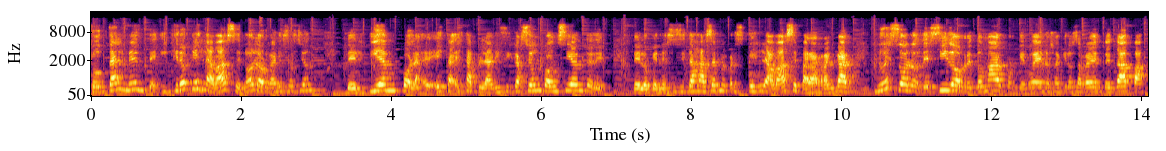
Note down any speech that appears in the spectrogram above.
Totalmente, y creo que es la base, ¿no? La organización del tiempo, la- esta, esta planificación consciente de, de lo que necesitas hacer, me parece que es la base para arrancar. No es solo decido retomar porque, bueno, ya quiero cerrar esta etapa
